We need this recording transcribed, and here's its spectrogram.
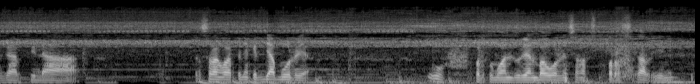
agar tidak terserang oleh penyakit jamur ya. Uh pertumbuhan durian bawor ini sangat super sekali ini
